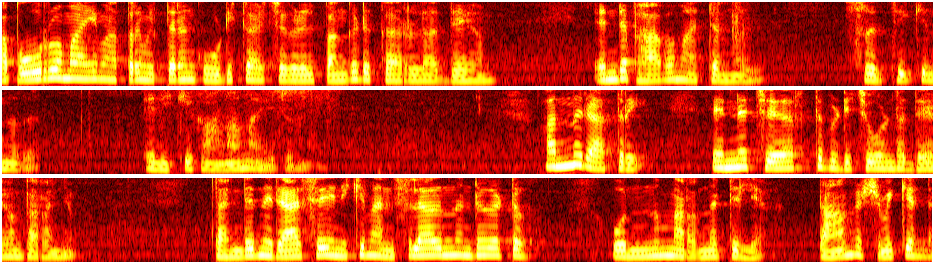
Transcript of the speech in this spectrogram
അപൂർവമായി മാത്രം ഇത്തരം കൂടിക്കാഴ്ചകളിൽ പങ്കെടുക്കാറുള്ള അദ്ദേഹം എന്റെ ഭാവമാറ്റങ്ങൾ ശ്രദ്ധിക്കുന്നത് എനിക്ക് കാണാമായിരുന്നു. അന്ന് രാത്രി എന്നെ ചേർത്ത് പിടിച്ചുകൊണ്ട് അദ്ദേഹം പറഞ്ഞു തന്റെ നിരാശ എനിക്ക് മനസ്സിലാകുന്നുണ്ട് കേട്ടോ. ഒന്നും മറന്നിട്ടില്ല. താൻ വിഷമിക്കണ്ട.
